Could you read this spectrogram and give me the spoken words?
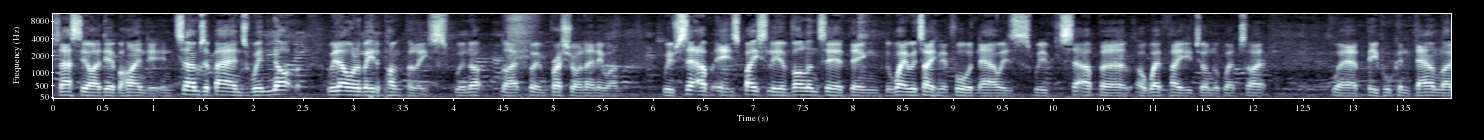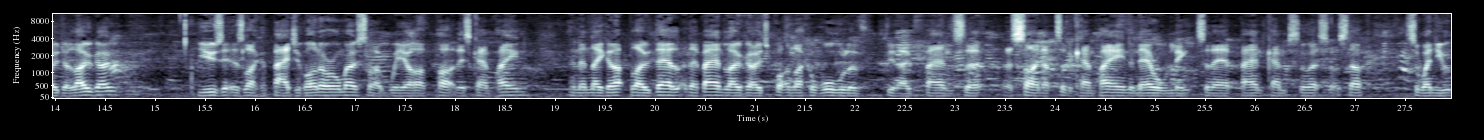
So that's the idea behind it. In terms of bands, we're not. We don't want to be the punk police. We're not like putting pressure on anyone. We've set up. It's basically a volunteer thing. The way we're taking it forward now is we've set up a, a web page on the website where people can download a logo, use it as like a badge of honour, almost like we are part of this campaign, and then they can upload their their band logo to put on like a wall of you know bands that are signed up to the campaign, and they're all linked to their band camps and all that sort of stuff. So when you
